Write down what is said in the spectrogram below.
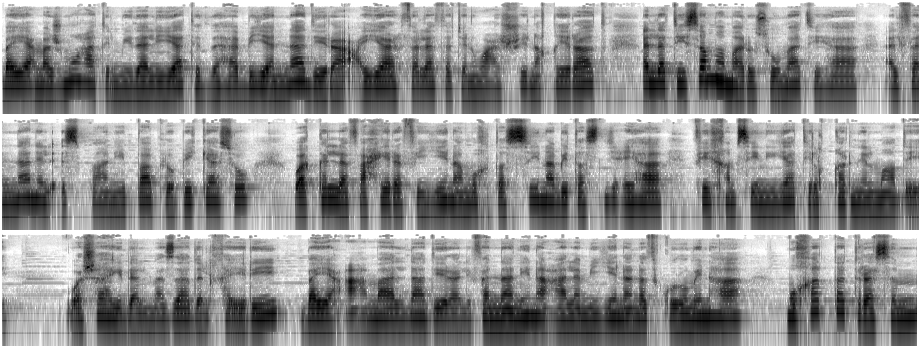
بيع مجموعة الميداليات الذهبية النادرة عيار 23 قيراط التي صمم رسوماتها الفنان الإسباني بابلو بيكاسو وكلف حرفيين مختصين بتصنيعها في خمسينيات القرن الماضي. وشهد المزاد الخيري بيع أعمال نادرة لفنانين عالميين نذكر منها مخطط رسم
